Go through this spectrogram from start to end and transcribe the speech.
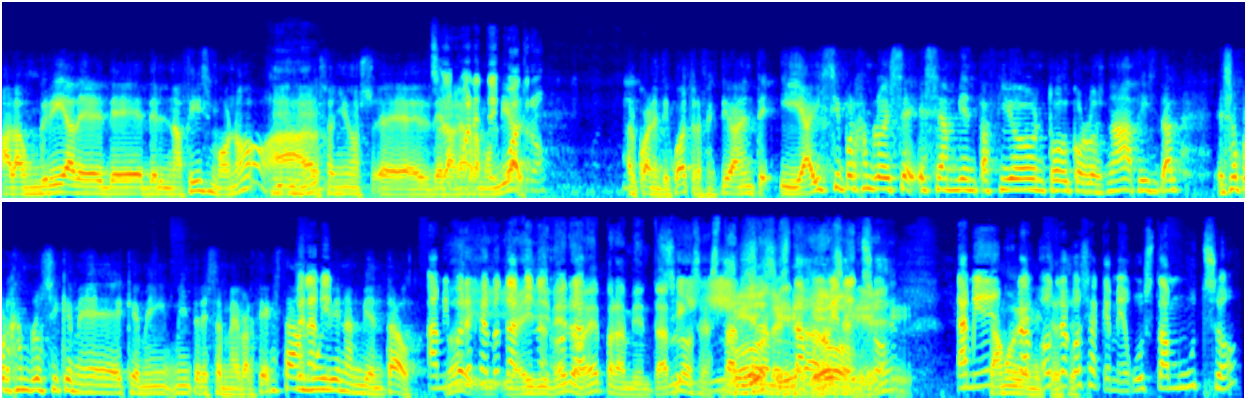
a la Hungría de- de- del nazismo, ¿no? A los años eh, de Sí, la al Guerra 44. Mundial. Al 44, efectivamente. Y ahí sí, por ejemplo, ese, esa ambientación, todo con los nazis y tal, eso, por ejemplo, sí que me, que me, me interesa. Me parecía que estaba Pero muy mí- bien ambientado. A mí, No, por y- ejemplo, y hay también. dinero, otra- ¿eh? Para ambientarlo, o sea, Sí, está sí, bien está muy bien sí, hecho. A mí Está muy otra, bien hecho, otra sí. cosa que me gusta mucho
